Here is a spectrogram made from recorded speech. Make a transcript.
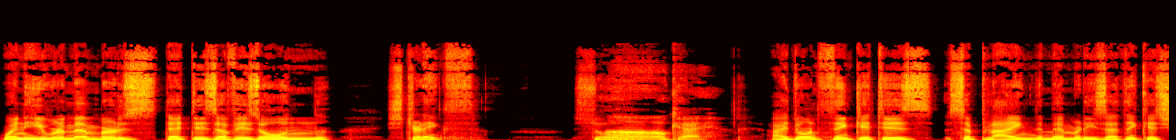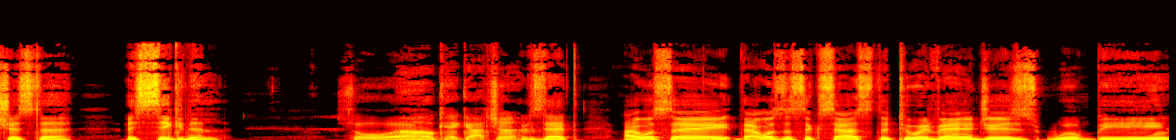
when he remembers, that is of his own strength. So Oh, okay. I don't think it is supplying the memories. I think it's just a a signal. So um, Oh, okay, gotcha. is that I will say that was a success. The two advantages will be,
